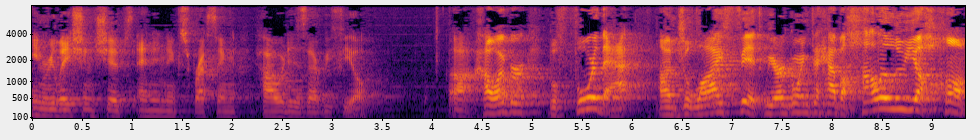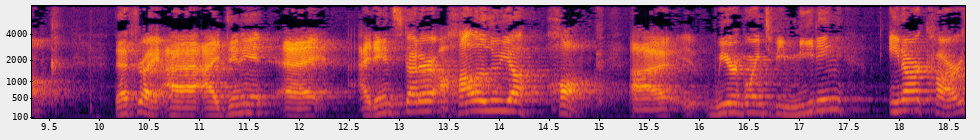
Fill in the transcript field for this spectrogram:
in relationships and in expressing how it is that we feel. Uh, however, before that, on July 5th, we are going to have a Hallelujah honk. That's right. I, I didn't. Uh, I didn't stutter. A Hallelujah honk. Uh, we are going to be meeting in our cars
